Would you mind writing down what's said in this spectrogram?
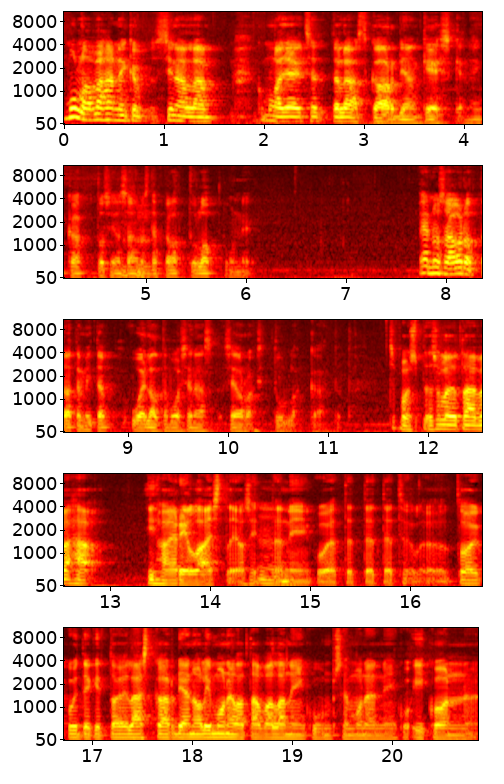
Mulla on vähän niin kuin sinällään, kun mulla jäi itse The Last Guardian kesken, enkä tosiaan saanut sitä pelattua loppuun, niin en osaa odottaa, että mitä Uedalta voisi enää seuraavaksi tullakaan. Tota. Se voisi pitäisi olla jotain vähän ihan erilaista jo sitten, mm. niin kuin, että, että, että, että toi, kuitenkin toi Last Guardian oli monella tavalla niin kuin semmoinen niin kuin ikon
